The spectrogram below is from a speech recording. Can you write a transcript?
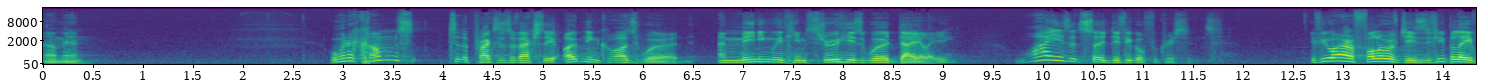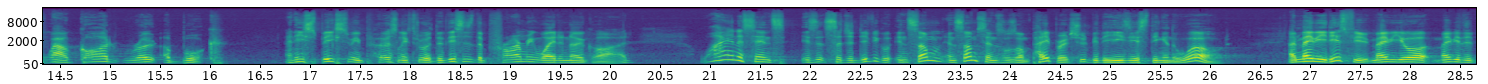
Amen. When it comes to the practice of actually opening God's Word and meeting with Him through His Word daily, why is it so difficult for Christians? If you are a follower of Jesus, if you believe, wow, God wrote a book and He speaks to me personally through it, that this is the primary way to know God, why, in a sense, is it such a difficult? In some, in some senses, on paper, it should be the easiest thing in the world. And maybe it is for you. Maybe you're, maybe the,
